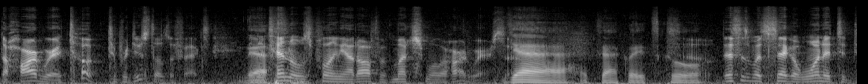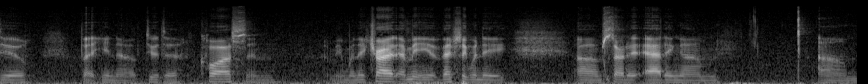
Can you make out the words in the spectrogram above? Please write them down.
the hardware it took to produce those effects. Yes. Nintendo was pulling that off with much smaller hardware. So, Yeah, exactly. It's cool. so this is what Sega wanted to do, but you know, due to costs and I mean, when they tried, I mean, eventually when they um, started adding um, um,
